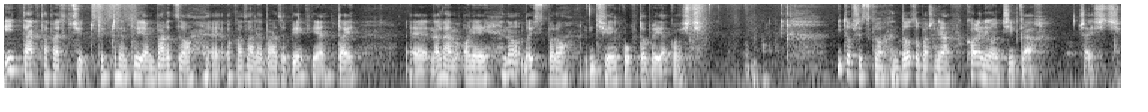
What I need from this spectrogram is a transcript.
I tak ta praleczka się tutaj prezentuje bardzo okazale, bardzo pięknie. Tutaj nagram o niej no, dość sporo dźwięków dobrej jakości. I to wszystko. Do zobaczenia w kolejnych odcinkach. Cześć.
